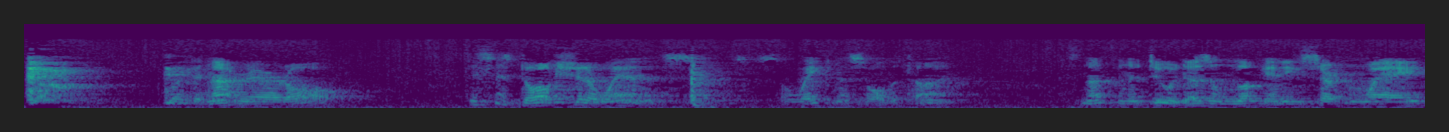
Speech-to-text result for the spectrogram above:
But they're not rare at all. This is dog shit awareness. It's awakeness all the time. It's nothing to do. It doesn't look any certain way.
